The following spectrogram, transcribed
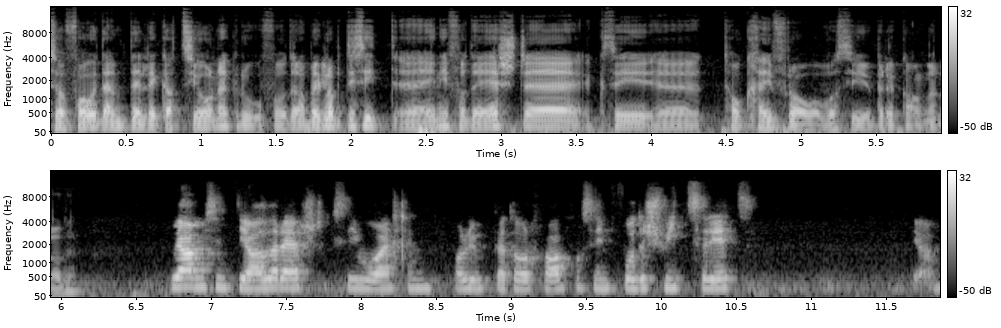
so voll in diesem Delegationengruf, oder? Aber ich glaube, die sind äh, eine von der ersten äh, äh, Hockey-Frauen, die sie übergegangen, oder? Ja, wir sind die allerersten, die eigentlich im Olympiadorf angekommen sind, von den Schweizer jetzt. Ja.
